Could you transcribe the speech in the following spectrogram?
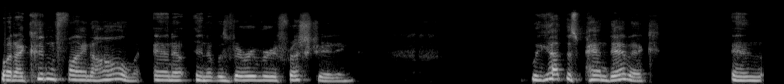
But I couldn't find a home. And it, and it was very, very frustrating. We got this pandemic, and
